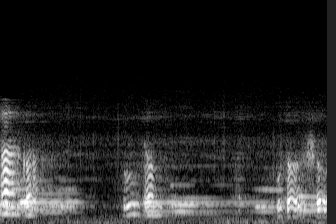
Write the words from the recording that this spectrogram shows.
fákon útam utolsó.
